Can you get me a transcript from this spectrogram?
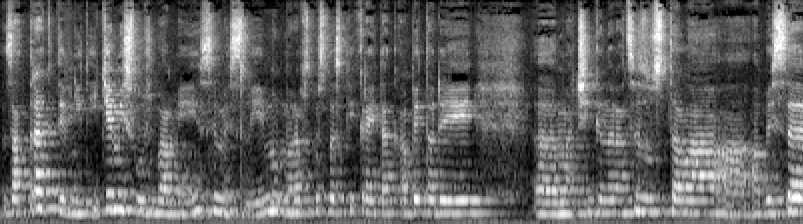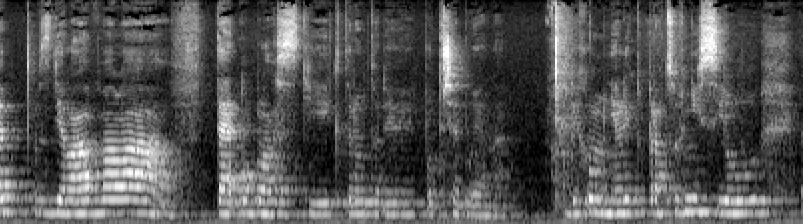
zatraktivnit i těmi službami, si myslím, Moravskoslezský kraj tak, aby tady Eh, mladší generace zůstala a aby se vzdělávala v té oblasti, kterou tady potřebujeme. Abychom měli tu pracovní sílu, eh,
